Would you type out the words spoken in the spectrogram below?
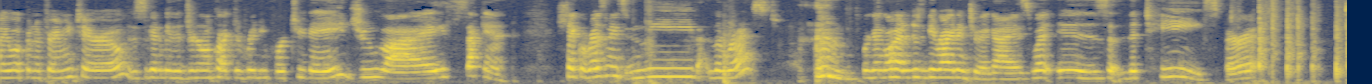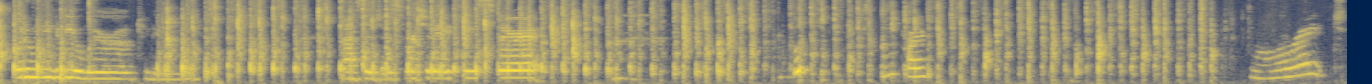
Hi, welcome to Fairy Moon Tarot. This is going to be the general collective reading for today, July 2nd. Just take what resonates and leave the rest. We're going to go ahead and just get right into it, guys. What is the tea, Spirit? What do we need to be aware of today? Messages for today, please, Spirit. Okay. All right.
